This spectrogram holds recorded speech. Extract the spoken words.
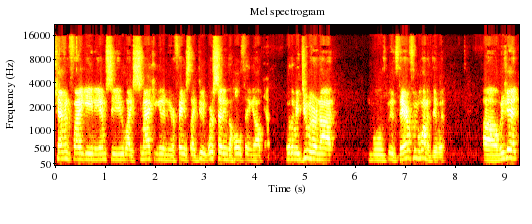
Kevin Feige and the MCU like smacking it in your face, like, dude, we're setting the whole thing up. Whether we do it or not, we'll, it's there if we want to do it. Uh, we get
